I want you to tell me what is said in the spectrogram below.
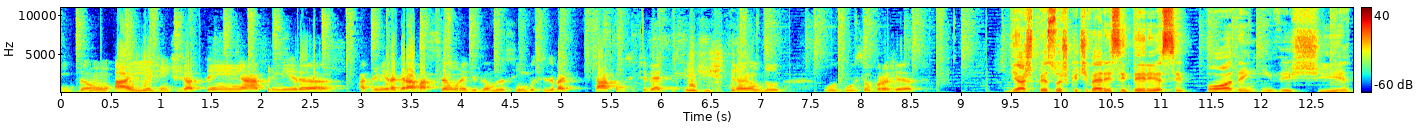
Então aí a gente já tem a primeira, a primeira gravação, né, digamos assim. Você vai estar tá como se estivesse registrando o, o seu projeto. E as pessoas que tiverem esse interesse podem investir,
